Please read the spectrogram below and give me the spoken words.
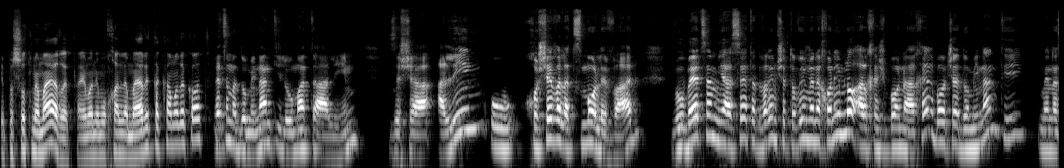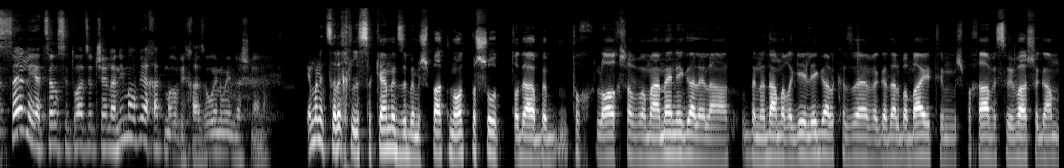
היא פשוט ממהרת. האם אני מוכן למהר איתה כמה דקות? בעצם הדומיננטי לעומת האלים זה שהאלים הוא חושב על עצמו לבד והוא בעצם יעשה את הדברים שטובים ונכונים לו על חשבון האחר בעוד שהדומיננטי מנסה לייצר סיטואציות של אני מרוויח את מרוויחה זה ווין ווין לשנינו. אם אני צריך לסכם את זה במשפט מאוד פשוט, אתה יודע, בתוך לא עכשיו המאמן יגאל אלא בן אדם רגיל יגאל כזה וגדל בבית עם משפחה וסביבה שגם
